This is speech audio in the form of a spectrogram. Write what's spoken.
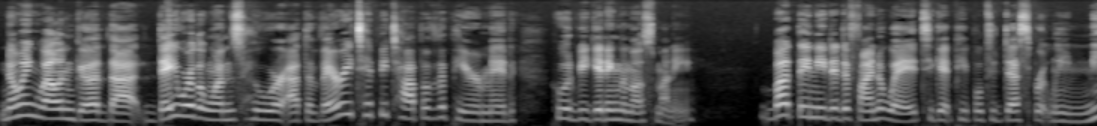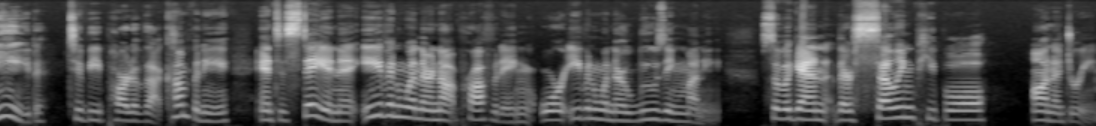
knowing well and good that they were the ones who were at the very tippy top of the pyramid who would be getting the most money. But they needed to find a way to get people to desperately need to be part of that company and to stay in it, even when they're not profiting or even when they're losing money. So again, they're selling people on a dream.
